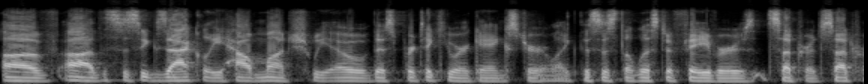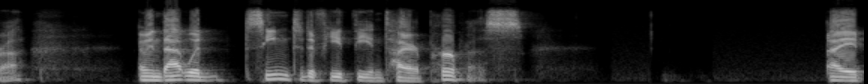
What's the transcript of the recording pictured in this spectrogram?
of uh, this is exactly how much we owe this particular gangster. Like this is the list of favors, et cetera, et cetera. I mean, that would seem to defeat the entire purpose. I,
